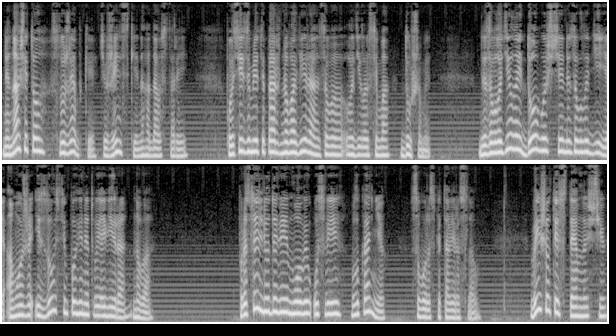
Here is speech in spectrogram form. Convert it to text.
Не наші то служебки, чужинські, нагадав старий. По всій землі тепер нова віра заволоділа всіма душами. Не заволоділа й довго ще не заволодіє, а може, і зовсім погине твоя віра нова. Про це людові мовив у своїх влуканнях, суворо спитав Ярослав. Вийшов ти з темнощів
